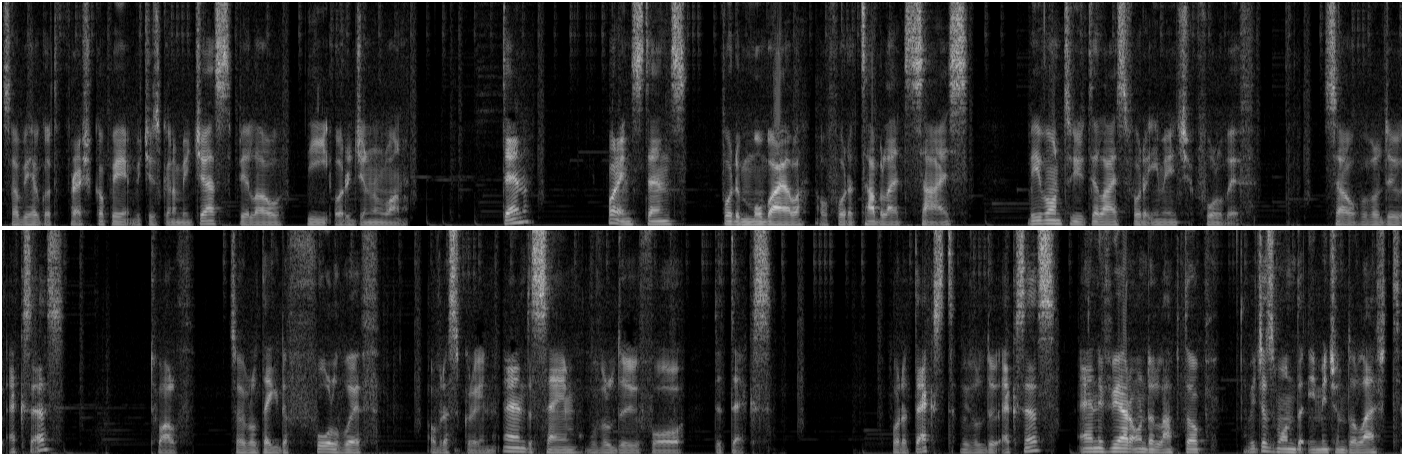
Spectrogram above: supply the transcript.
So we have got fresh copy, which is gonna be just below the original one. Then, for instance, for the mobile or for the tablet size, we want to utilize for the image full width. So we will do XS 12. So it will take the full width of the screen. And the same we will do for the text. For the text, we will do XS. And if we are on the laptop, we just want the image on the left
